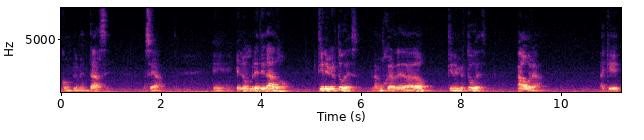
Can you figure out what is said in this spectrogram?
complementarse. O sea, eh, el hombre de dado tiene virtudes, la mujer de dado tiene virtudes. Ahora, hay que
